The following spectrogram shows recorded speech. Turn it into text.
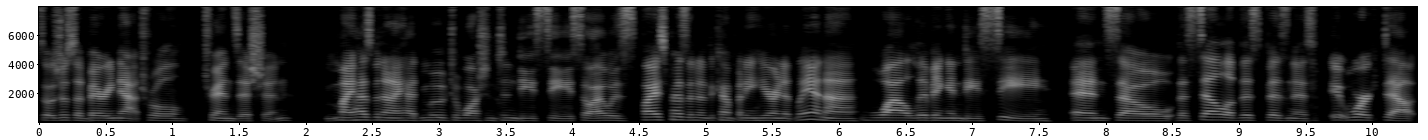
So it was just a very natural transition. My husband and I had moved to Washington, D.C. So I was vice president of the company here in Atlanta while living in D.C. And so the sale of this business, it worked out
